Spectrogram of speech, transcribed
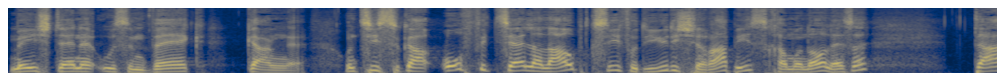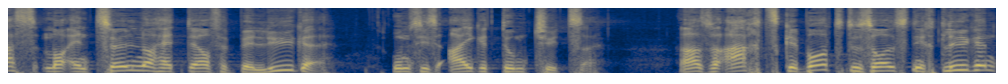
Man ist denen aus dem Weg gegangen. Und es ist sogar offiziell erlaubt von den jüdischen Rabbis, kann man nachlesen, dass man einen Zöllner hat dürfen belügen, um sein Eigentum zu schützen. Also 80 Gebot, du sollst nicht lügen,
